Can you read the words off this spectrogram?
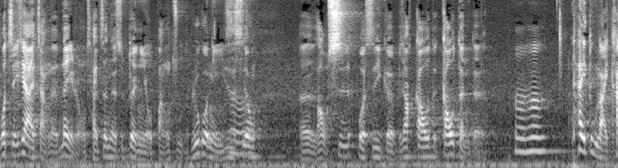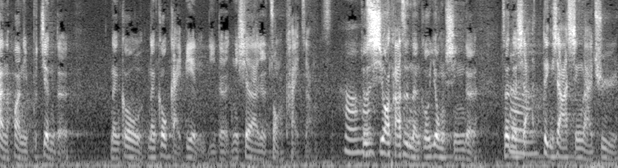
我接下来讲的内容才真的是对你有帮助的。如果你一直是用、呃老师或是一个比较高的高等的嗯，态度来看的话，你不见得能够能够改变你的你现在的状态这样子。好好就是希望他是能够用心的，真的下、嗯定下心来去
